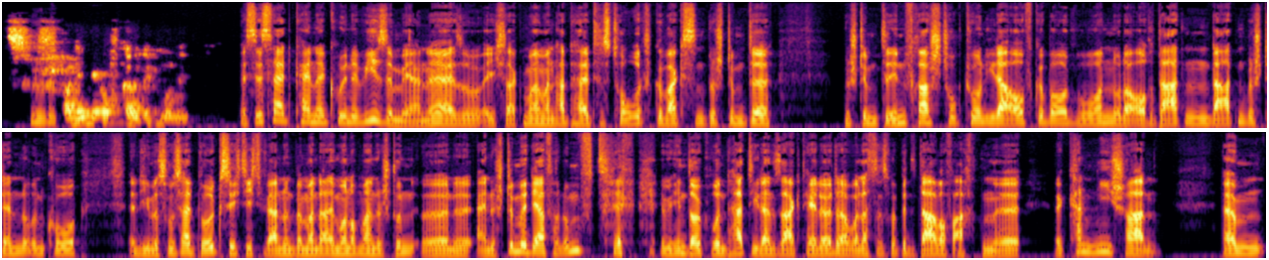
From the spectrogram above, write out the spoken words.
Das ist eine mhm. spannende Aufgabe im Moment. Es ist halt keine grüne Wiese mehr, ne? Also ich sag mal, man hat halt historisch gewachsen bestimmte bestimmte Infrastrukturen, die da aufgebaut wurden oder auch Daten, Datenbestände und Co. Äh, die, das muss halt berücksichtigt werden. Und wenn man da immer noch mal eine, Stunde, äh, eine, Stimme der Vernunft im Hintergrund hat, die dann sagt, hey Leute, aber lasst uns mal bitte darauf achten, äh, kann nie schaden. Ähm,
